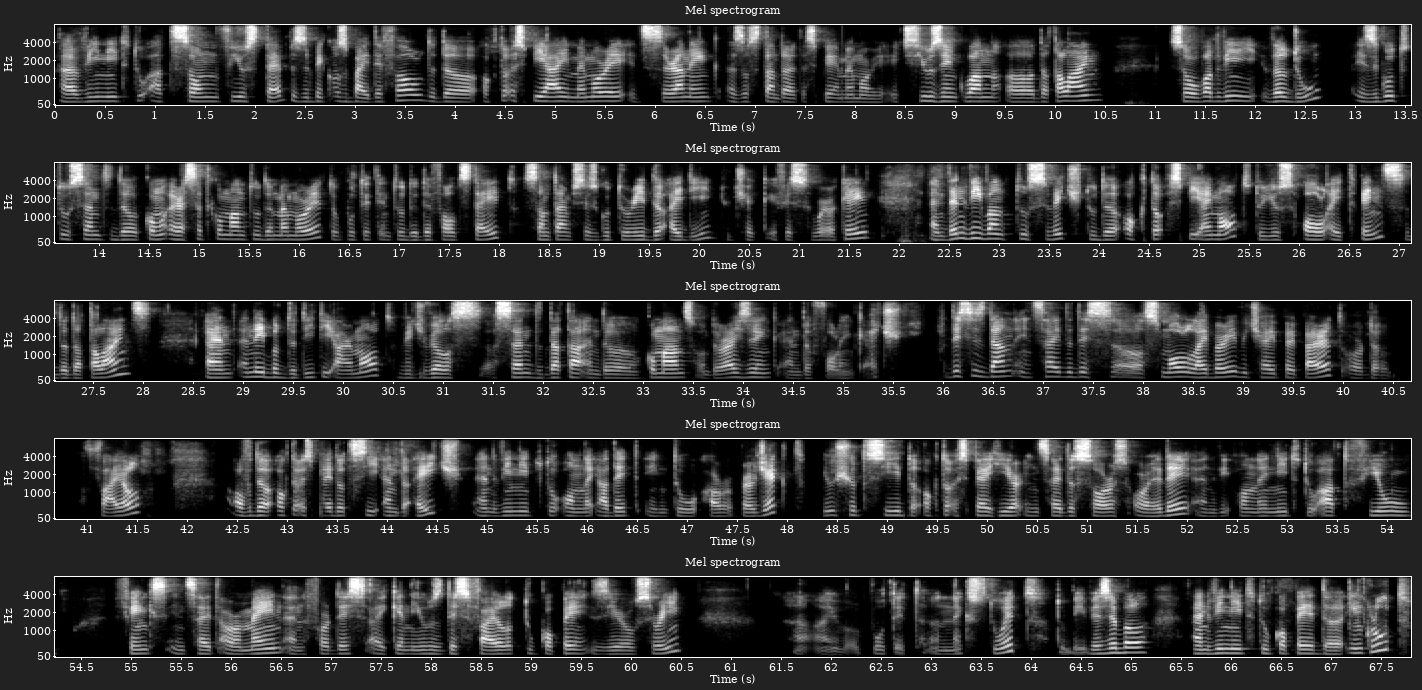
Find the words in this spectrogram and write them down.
Uh, we need to add some few steps because by default the Octo SPI memory it's running as a standard SPI memory. It's using one uh, data line. So what we will do it's good to send the reset command to the memory to put it into the default state. Sometimes it's good to read the ID to check if it's working. And then we want to switch to the Octo SPI mode to use all eight pins, the data lines, and enable the DTR mode, which will send data and the commands on the rising and the falling edge. This is done inside this uh, small library which I prepared or the file of the octospi.c and the h, and we need to only add it into our project. You should see the octospi here inside the source already, and we only need to add few things inside our main. And for this, I can use this file to copy 03. Uh, I will put it uh, next to it to be visible. And we need to copy the include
